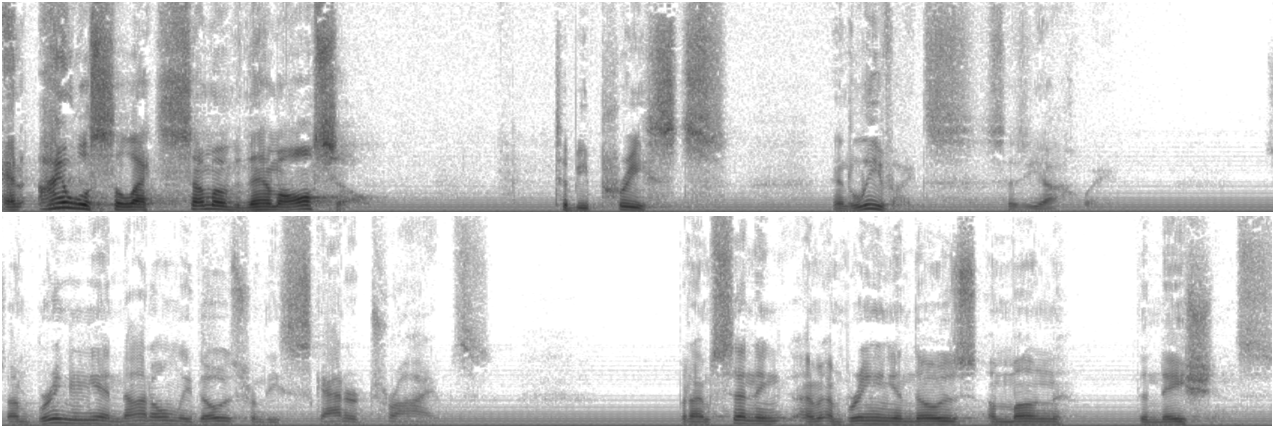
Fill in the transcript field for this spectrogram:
And I will select some of them also to be priests and Levites, says Yahweh. So I'm bringing in not only those from these scattered tribes, but I'm sending, I'm bringing in those among the nations.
